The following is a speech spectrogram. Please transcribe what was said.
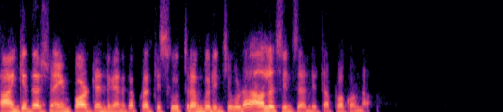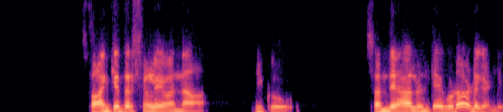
సాంఖ్య దర్శనం ఇంపార్టెంట్ కనుక ప్రతి సూత్రం గురించి కూడా ఆలోచించండి తప్పకుండా. సాంఖ్య దర్శనంలో ఏమన్నా మీకు సందేహాలు ఉంటే కూడా అడగండి.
